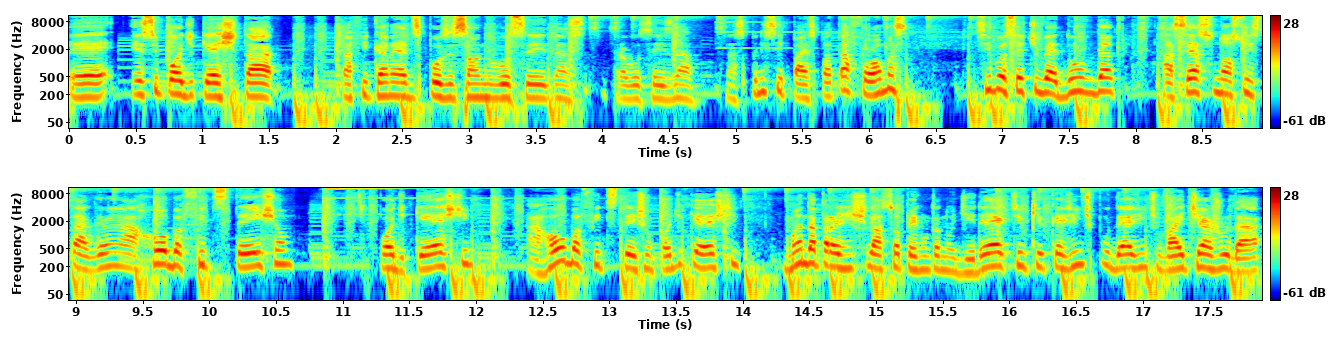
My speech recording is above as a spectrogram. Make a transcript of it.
É, esse podcast está tá ficando à disposição de vocês para vocês na, nas principais plataformas. Se você tiver dúvida, acesse o nosso Instagram, arroba Fitstation Podcast arroba Fitstation Podcast. Manda pra gente lá sua pergunta no direct. O que, que a gente puder, a gente vai te ajudar.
